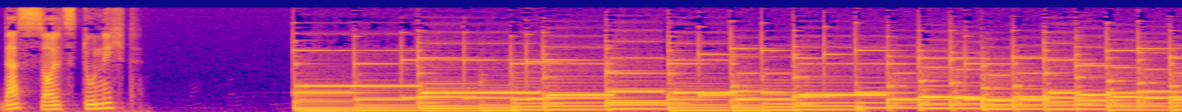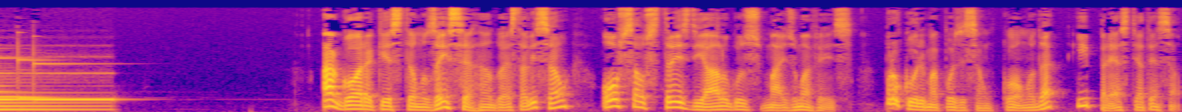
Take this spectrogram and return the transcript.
Das sollst du nicht. Agora que estamos encerrando esta lição, ouça os três diálogos mais uma vez. Procure uma posição cômoda e preste atenção.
